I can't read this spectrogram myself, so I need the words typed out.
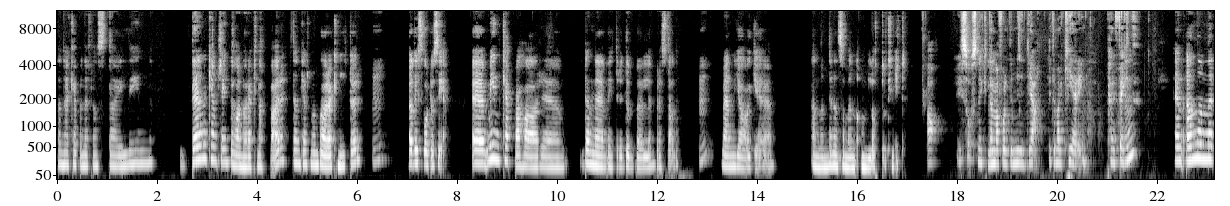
Den här kappan är från Styling. Den kanske inte har några knappar. Den kanske man bara knyter. Mm. Ja, det är svårt att se. Eh, Min kappa har, eh, den är, vad heter det, dubbelbröstad. Mm. Men jag eh, använder den som en omlott och knyt. Ja, det är så snyggt när Mm. man får lite midja, lite markering. Perfekt. Mm. En annan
